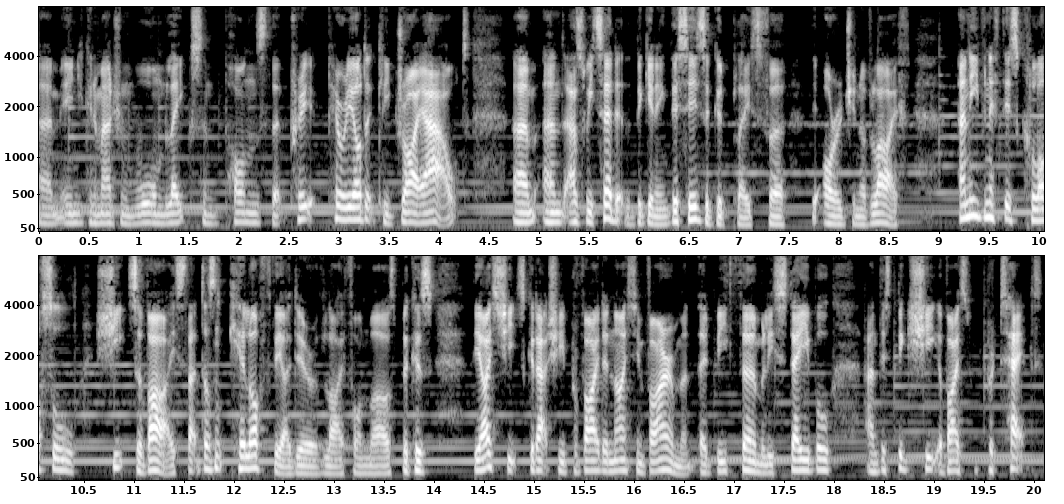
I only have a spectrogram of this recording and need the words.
um, and you can imagine warm lakes and ponds that pre- periodically dry out. Um, and as we said at the beginning, this is a good place for the origin of life. And even if there's colossal sheets of ice, that doesn't kill off the idea of life on Mars because the ice sheets could actually provide a nice environment. They'd be thermally stable, and this big sheet of ice would protect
